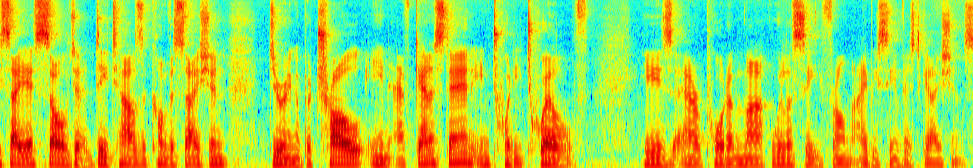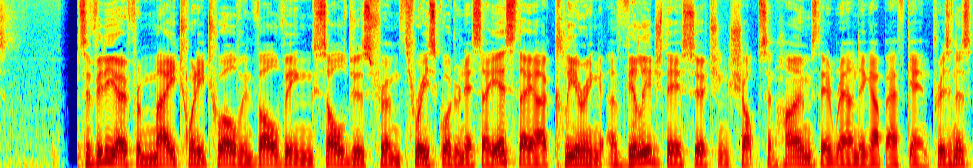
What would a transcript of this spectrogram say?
SAS soldier details a conversation during a patrol in Afghanistan in 2012. Here's our reporter Mark Willacy from ABC Investigations. It's a video from May 2012 involving soldiers from 3 Squadron SAS. They are clearing a village, they're searching shops and homes, they're rounding up Afghan prisoners.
